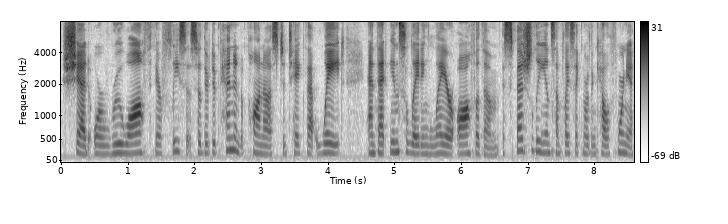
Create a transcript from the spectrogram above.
shed or roo off their fleeces, so they're dependent upon us to take that weight and that insulating layer off of them, especially in some place like Northern California.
